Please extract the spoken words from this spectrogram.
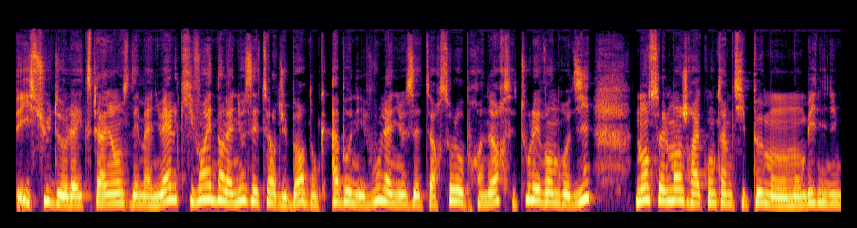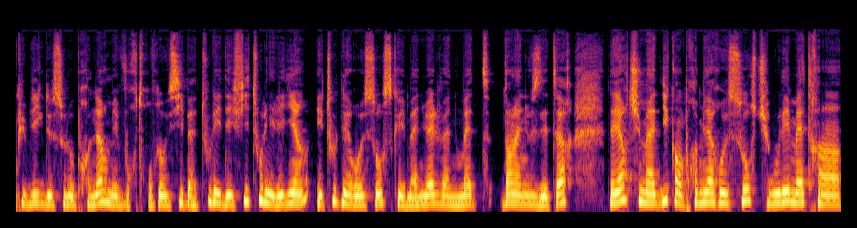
issues de l'expérience d'Emmanuel qui vont être dans la newsletter du board. Donc, abonnez-vous. La newsletter Solopreneur, c'est tous les vendredis. Non seulement je raconte un petit peu mon, mon building public de Solopreneur, mais vous retrouverez aussi bah, tous les défis, tous les liens et toutes les ressources que Emmanuel va nous mettre dans la newsletter. D'ailleurs, tu m'as dit qu'en première ressource, tu voulais mettre un,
